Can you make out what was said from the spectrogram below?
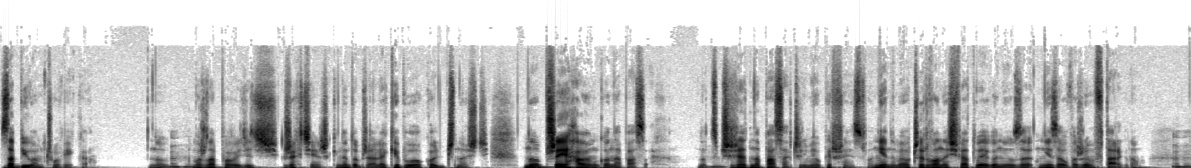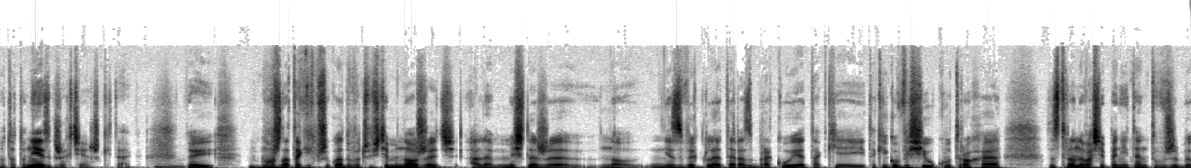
zabiłem człowieka no, mhm. można powiedzieć, grzech ciężki. No dobrze, ale jakie były okoliczności? No, przejechałem go na pasach. No, mhm. Przyszedł na pasach, czyli miał pierwszeństwo. Nie, no miał czerwone światło, ja go nie, nie zauważyłem, wtargnął. Mhm. No to to nie jest grzech ciężki, tak? Mhm. No i można takich przykładów oczywiście mnożyć, ale myślę, że no, niezwykle teraz brakuje takiej, takiego wysiłku trochę ze strony właśnie penitentów, żeby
